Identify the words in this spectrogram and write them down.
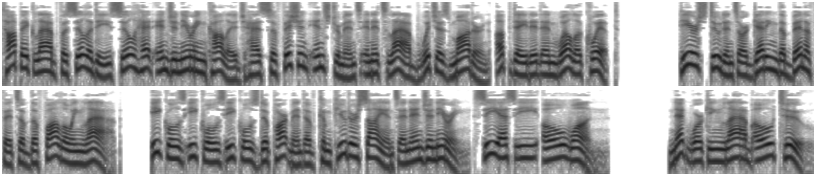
Topic lab facilities Sylhet Engineering College has sufficient instruments in its lab which is modern, updated and well equipped. Here students are getting the benefits of the following lab. Department of Computer Science and Engineering CSE 01. Networking Lab 02.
